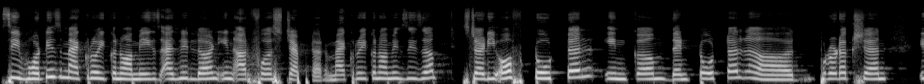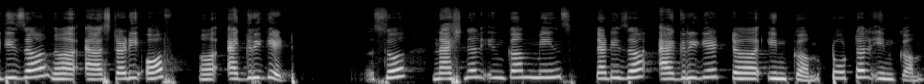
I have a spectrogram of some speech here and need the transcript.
See, what is macroeconomics? As we learned in our first chapter, macroeconomics is a study of total income, then total uh, production. It is a, uh, a study of uh, aggregate. So, national income means that is a aggregate uh, income, total income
